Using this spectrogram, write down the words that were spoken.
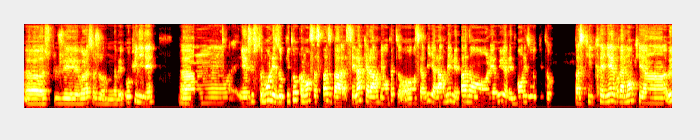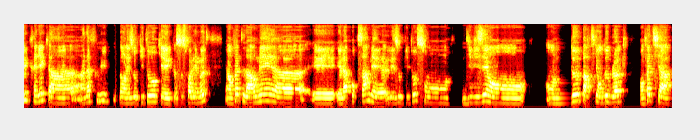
Euh, ce que j'ai, voilà, ça j'en avais aucune idée. et justement, les hôpitaux, comment ça se passe? Bah, C'est là qu'il y a l'armée. En fait, en Serbie, il y a l'armée, mais pas dans les rues, elle est devant les hôpitaux. Parce qu'ils craignaient vraiment qu'il y ait un. Eux, ils craignaient qu'il y ait un, afflux dans les hôpitaux, que ce soit les meutes. Et en fait, l'armée euh, est, là pour ça, mais les hôpitaux sont divisés en, deux parties, en deux blocs. En fait, il y a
